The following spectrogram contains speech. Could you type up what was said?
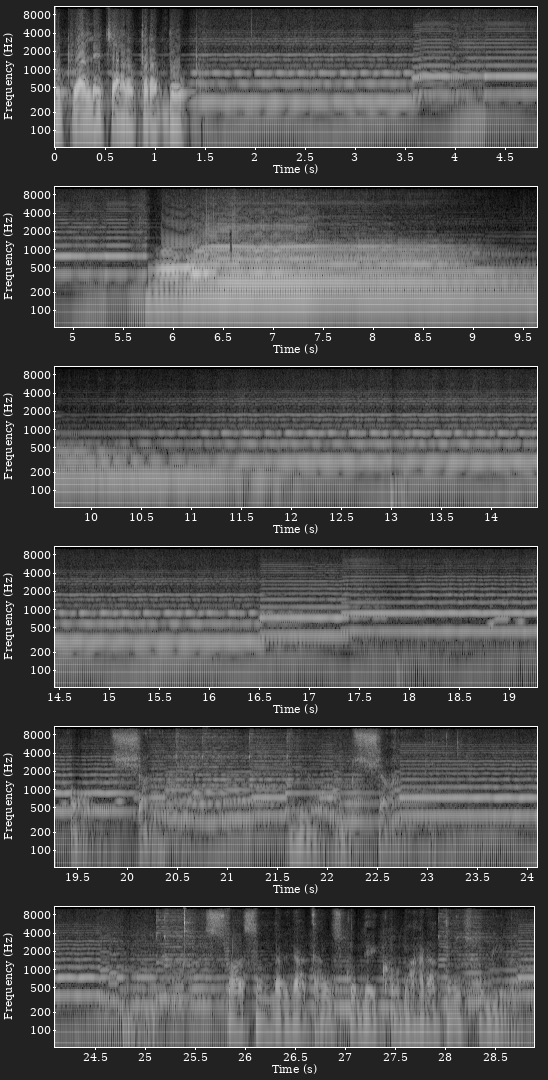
धूप वाले चारों तरफ़ धूप। शांति। श्वास अंदर जाता है, उसको देखो, बाहर आता है, उसको गिनो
